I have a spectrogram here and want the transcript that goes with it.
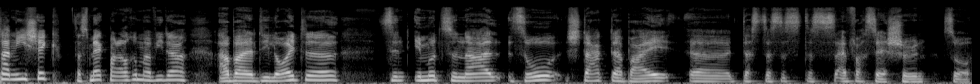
war nie schick. Das merkt man auch immer wieder. Aber die Leute sind emotional so stark dabei, äh, dass das ist, das ist einfach sehr schön. So.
